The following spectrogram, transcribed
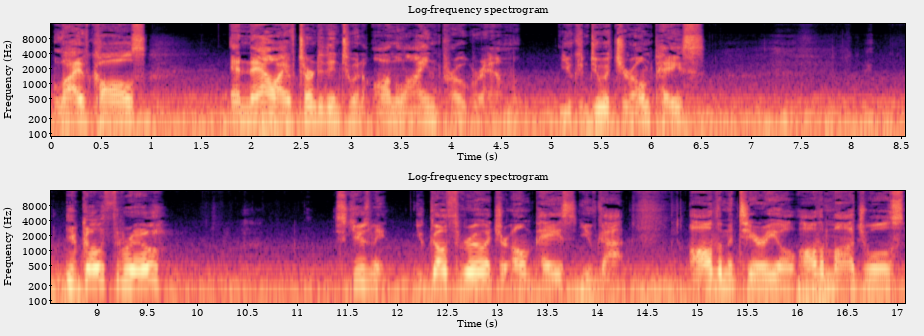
live calls, and now I've turned it into an online program. You can do it your own pace you go through, excuse me, you go through at your own pace. You've got all the material, all the modules,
